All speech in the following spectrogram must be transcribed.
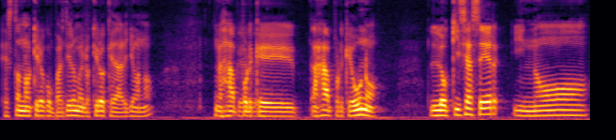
esto no quiero compartirlo, me lo quiero quedar yo, ¿no? Ajá, porque, ajá, porque uno, lo quise hacer y no,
